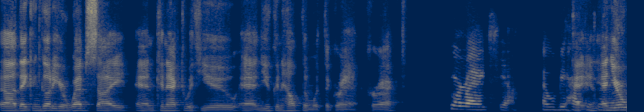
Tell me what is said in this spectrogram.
uh, they can go to your website and connect with you, and you can help them with the grant. Correct? Correct. Yeah, I will be happy. Okay. And, and your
